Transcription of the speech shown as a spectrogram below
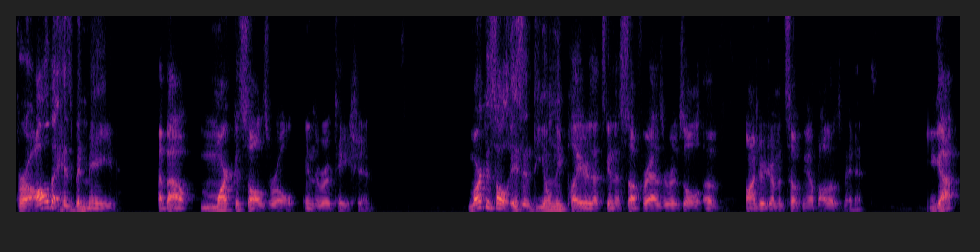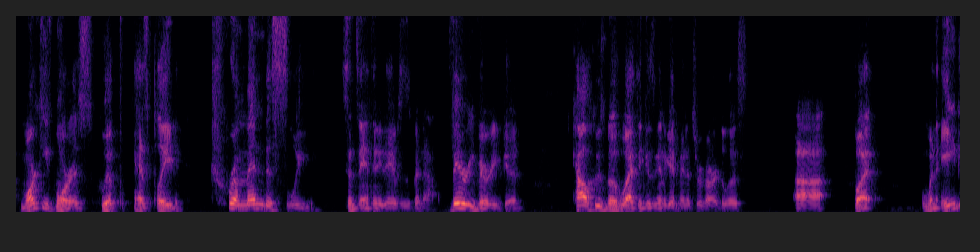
for all that has been made about Marc Gasol's role in the rotation, Marc Gasol isn't the only player that's going to suffer as a result of Andre Drummond soaking up all those minutes. You got Markieff Morris, who have, has played tremendously since Anthony Davis has been out. Very, very good. Kyle Kuzma, who I think is going to get minutes regardless. Uh, but when AD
